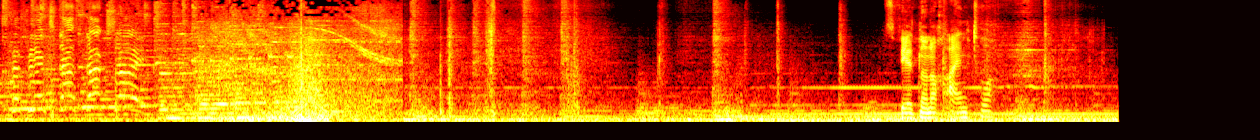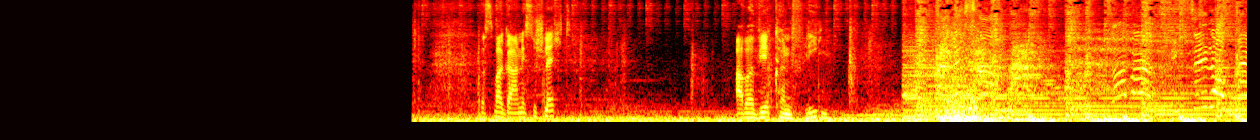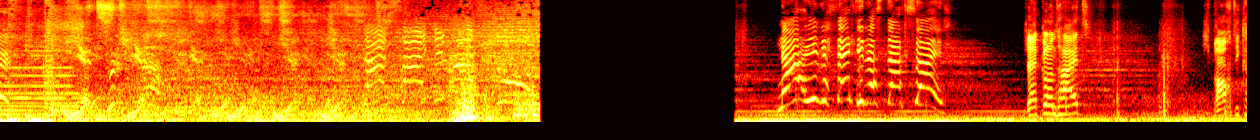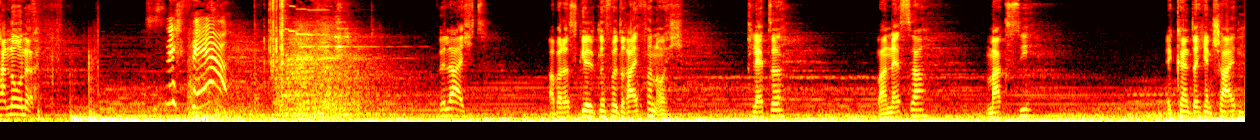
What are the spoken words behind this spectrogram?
Verflixt das Darkseid! Es fehlt nur noch ein Tor. Das war gar nicht so schlecht. Aber wir können fliegen. Aber ich zähle auf dich! Na, wie gefällt dir das Darkseid? Jekyll und Hyde, ich brauche die Kanone. Das ist nicht fair. Vielleicht. Aber das gilt nur für drei von euch. Klette, Vanessa, Maxi. Ihr könnt euch entscheiden.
